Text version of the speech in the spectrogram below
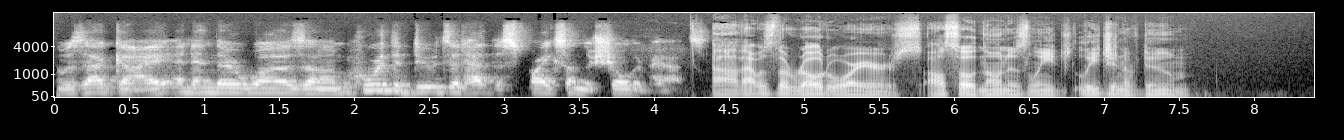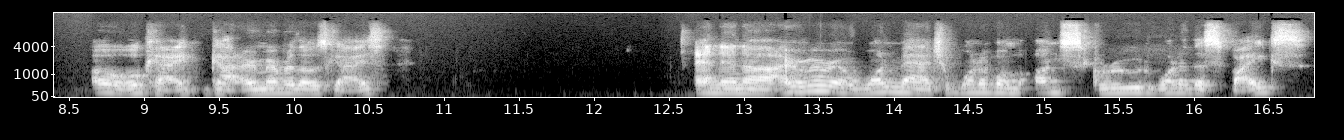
it was that guy, and then there was um, who were the dudes that had the spikes on the shoulder pads? Uh, that was the Road Warriors, also known as Leg- Legion of Doom. Oh, okay, got. I remember those guys. And then uh, I remember at one match, one of them unscrewed one of the spikes,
